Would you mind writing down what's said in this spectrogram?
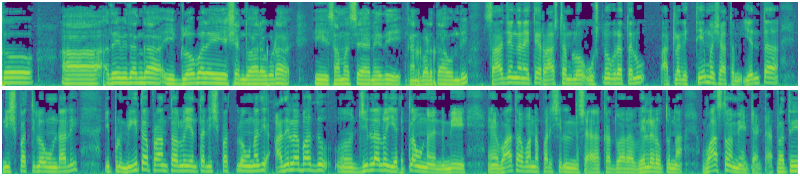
సో అదేవిధంగా ఈ గ్లోబలైజేషన్ ద్వారా కూడా ఈ సమస్య అనేది కనబడతా ఉంది. సహజంగానైతే రాష్ట్రంలో ఉష్ణోగ్రతలు అట్లాగే తేమ శాతం ఎంత నిష్పత్తిలో ఉండాలి? ఇప్పుడు మిగతా ప్రాంతాల్లో ఎంత నిష్పత్తిలో ఉన్నది? ఆదిలాబాద్ జిల్లాలో ఎట్లా ఉన్నదండి? మీ వాతావరణ పరిశీలన శాఖ ద్వారా వెల్లడవుతున్న వాస్తవం ఏంటంటారు? ప్రతి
